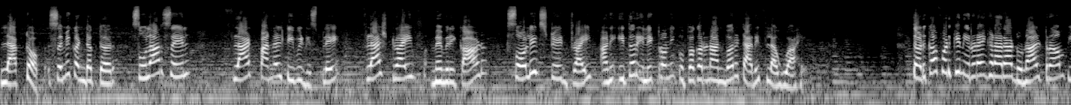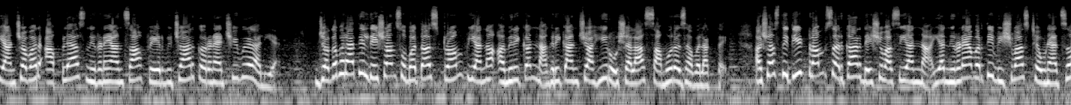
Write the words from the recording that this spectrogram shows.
Laptop semiconductor solar cell flat panel TV display flash drive memory card solid state drive आणि इतर इलेक्ट्रॉनिक उपकरणांवर टॅरिफ लागू आहे. तडकाफडकी निर्णय घेणाऱ्या डोनाल्ड ट्रम्प यांच्यावर आपल्याच निर्णयांचा फेरविचार करण्याची वेळ आली आहे. जगभरातील देशांसोबतच ट्रम्प यांना अमेरिकन नागरिकांच्याही रोषाला सामोरं जावं लागतंय. अशा स्थितीत ट्रम्प सरकार देशवासियांना या निर्णयावरती विश्वास ठेवण्याचं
